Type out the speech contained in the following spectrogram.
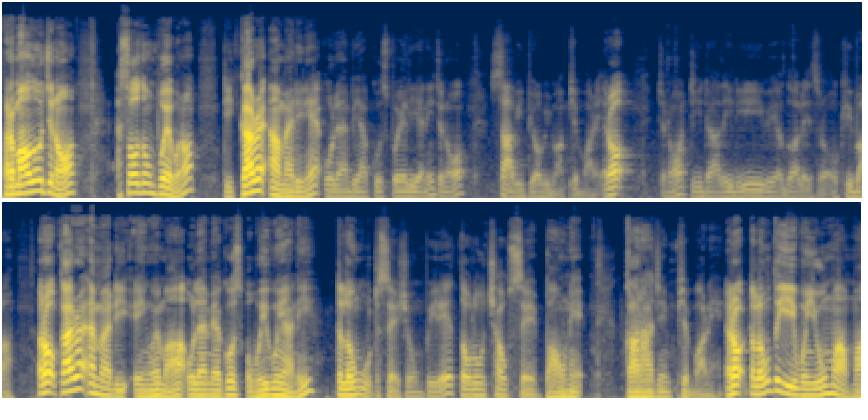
ပထမဆုံးကျွန်တော်အစောဆုံးပွဲပေါ့နော်ဒီ Garrett Amadi နဲ့ Olympia Coast ပွဲလေးကနေကျွန်တော်စပြီးပြောပြီးမှဖြစ်ပါတယ်အဲ့တော့ကျွန်တော် data လေးတွေပဲသွားလဲဆိုတော့ okay ပါအဲ့တော့ Garrett Amadi အိမ်ဝင်းမှာ Olympia Coast အဝေးကွင်းကနေတလုံးကို30ရှုံးပေးတယ်3လုံး60ဘောင်းနဲ့ ကားထားခြင်းဖြစ်ပါတယ်အဲ့တော့တလုံးတရေဝင်ရိုးမှမှ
